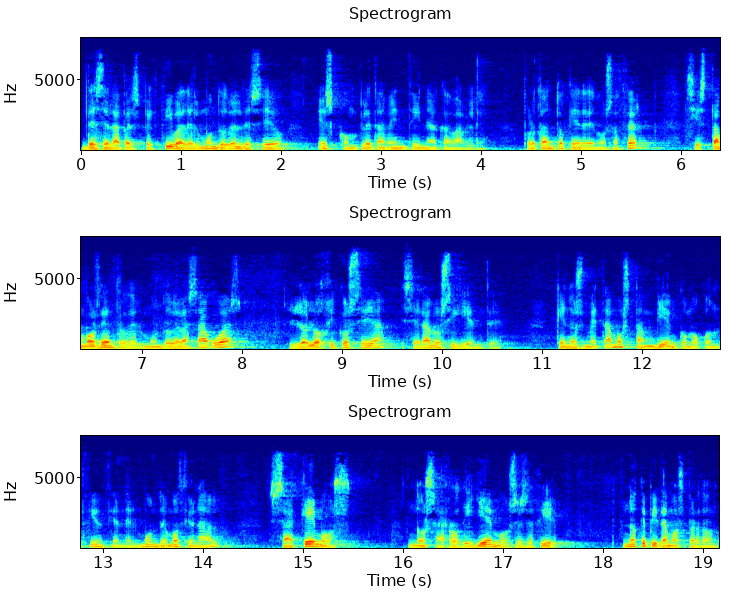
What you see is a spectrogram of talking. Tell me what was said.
desde la perspectiva del mundo del deseo, es completamente inacabable. Por lo tanto, ¿qué debemos hacer? Si estamos dentro del mundo de las aguas, lo lógico sea, será lo siguiente, que nos metamos también como conciencia en el mundo emocional, saquemos, nos arrodillemos, es decir, no que pidamos perdón,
